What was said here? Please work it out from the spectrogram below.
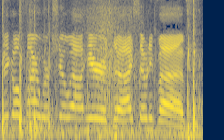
Big old fireworks show out here at uh, I-75.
